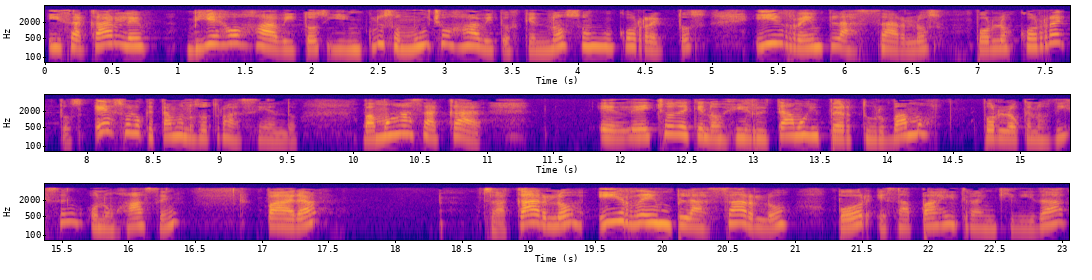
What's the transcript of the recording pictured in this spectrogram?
y sacarle viejos hábitos e incluso muchos hábitos que no son correctos y reemplazarlos por los correctos. Eso es lo que estamos nosotros haciendo. Vamos a sacar el hecho de que nos irritamos y perturbamos por lo que nos dicen o nos hacen para sacarlo y reemplazarlo por esa paz y tranquilidad,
